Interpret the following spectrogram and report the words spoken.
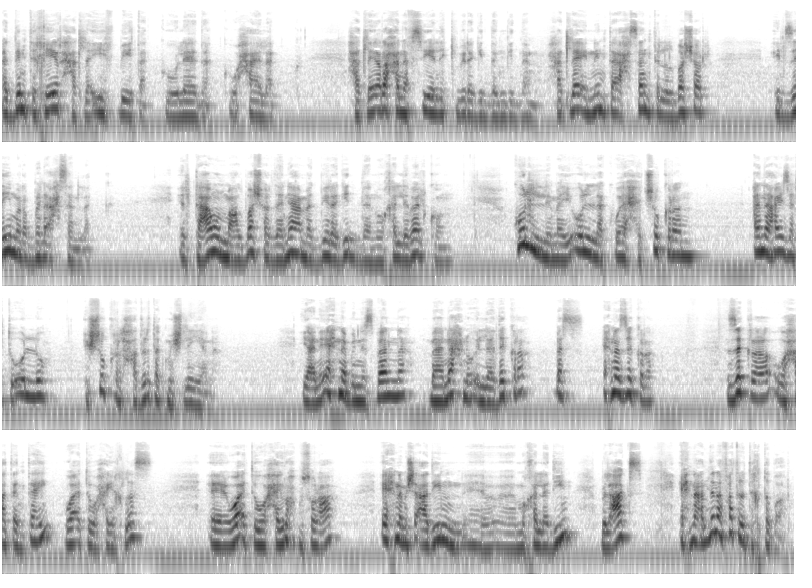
قدمت خير هتلاقيه في بيتك وولادك وحالك. هتلاقي راحة نفسية ليك كبيرة جدا جدا. هتلاقي إن أنت أحسنت للبشر زي ما ربنا أحسن لك. التعامل مع البشر ده نعمة كبيرة جدا وخلي بالكم كل ما يقول لك واحد شكرا أنا عايزك تقول له الشكر لحضرتك مش ليا أنا. يعني إحنا بالنسبة لنا ما نحن إلا ذكرى بس إحنا ذكرى. ذكرى وهتنتهي وقت وهيخلص آه، وقت وهيروح بسرعة. إحنا مش قاعدين آه، مخلدين بالعكس إحنا عندنا فترة اختبار.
